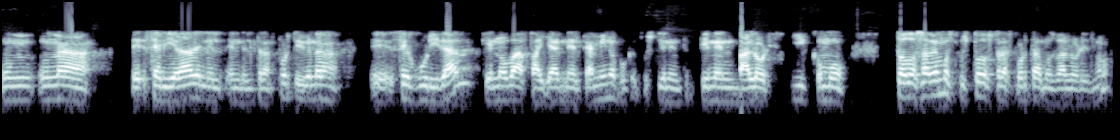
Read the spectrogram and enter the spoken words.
una eh, seriedad en el, en el transporte y una eh, seguridad que no va a fallar en el camino porque pues tienen tienen valores. Y como todos sabemos pues todos transportamos valores no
